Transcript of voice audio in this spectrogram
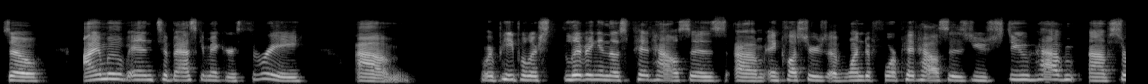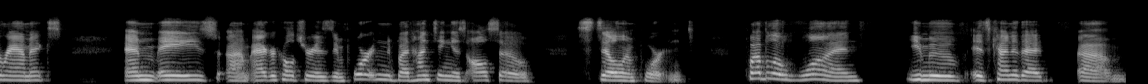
So I move into basket maker three. Um, where people are living in those pit houses um, in clusters of one to four pit houses. You do have uh, ceramics and maize. Um, agriculture is important, but hunting is also still important. Pueblo one, you move, is kind of that, um,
